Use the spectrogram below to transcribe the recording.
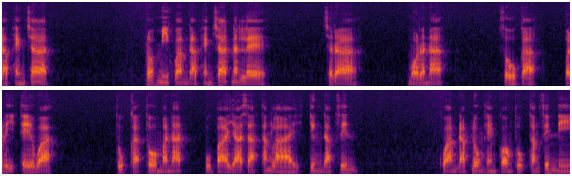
ดับแห่งชาติ เพราะมีความดับแห่งชาตินั่นแล ชรา มรณะ โสกะ ปริเทวะ ทุกขโทมนัส อุปายาสะทั้งหลายจึงดับสิ้น ความดับลงแห่งกองทุกทั้งสิ้นนี้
